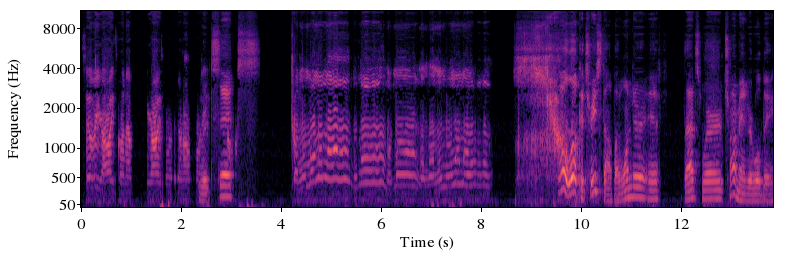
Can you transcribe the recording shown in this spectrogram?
Silver, you're always going up. You're always going to the wrong way. Route six. Oh, look, a tree stump. I wonder if that's where Charmander will be.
